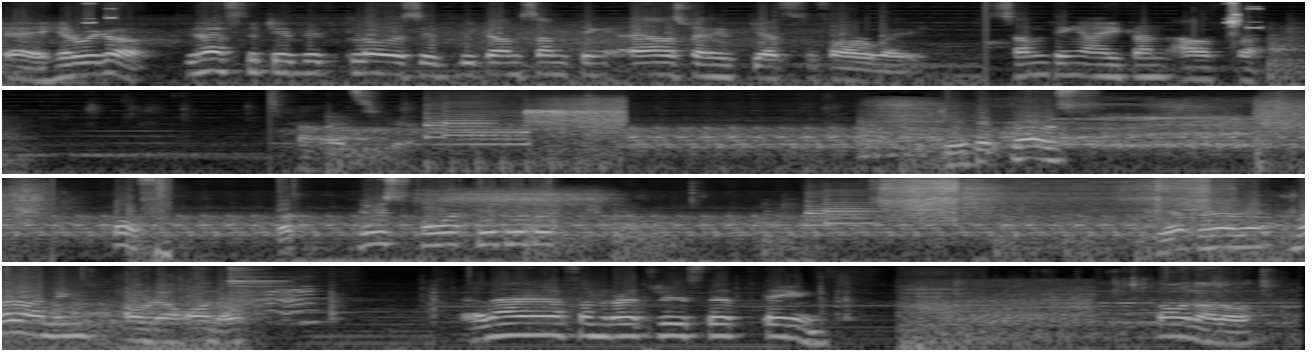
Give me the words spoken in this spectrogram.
Okay, here we go. You have to keep it close, it becomes something else when it gets too far away. Something Icon Ultra. Oh, it's good. Keep it close. Oh, what? There's what? What? What? What? Yep, yep, yep. We're running. Oh no, oh no. And I haven't retrieved that thing. Oh no, no.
